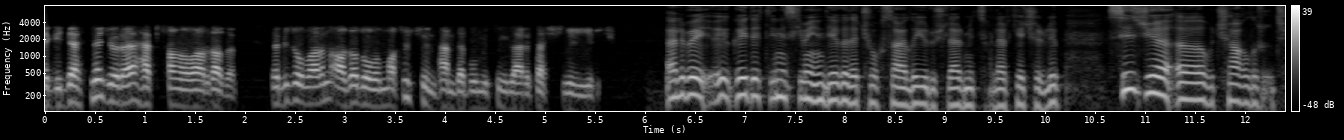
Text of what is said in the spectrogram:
əqidəsinə görə həbsxanalardadır və biz onların azad olunması üçün həm də bu mitinqləri təşkil edirik. Əli bəy, e, qeyd etdiyiniz kimi indiyə qədər çox saylı yürüşlər, mitinqlər keçirilib. Sizcə e, çağırış,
